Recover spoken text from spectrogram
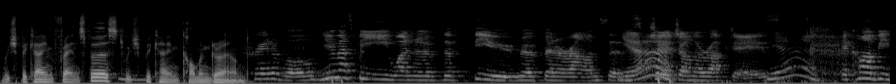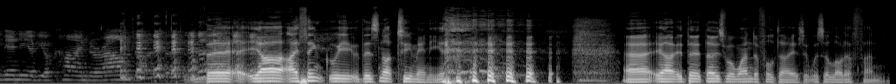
which became Friends First, which became Common Ground. Incredible. You must be one of the few who have been around since yeah. Church on the Rock days. Yeah. There can't be many of your kind around, the, yeah, I think we there's not too many. uh, yeah, th- those were wonderful days. It was a lot of fun.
